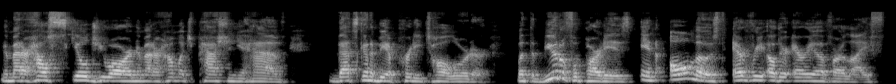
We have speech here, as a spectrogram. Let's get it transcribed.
no matter how skilled you are, no matter how much passion you have, that's going to be a pretty tall order. But the beautiful part is in almost every other area of our life,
